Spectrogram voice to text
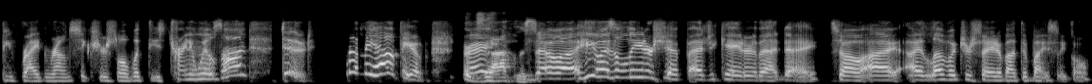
be riding around six years old with these training wheels on. Dude, let me help you. Right. Exactly. So uh, he was a leadership educator that day. So I, I love what you're saying about the bicycle.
